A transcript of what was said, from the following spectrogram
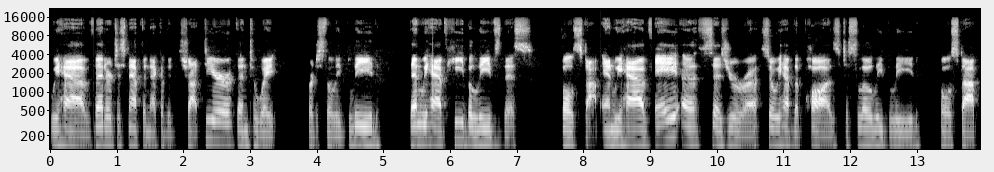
we have better to snap the neck of a shot deer than to wait for it to slowly bleed. Then we have he believes this, full stop. And we have a, a caesura, so we have the pause to slowly bleed, full stop.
